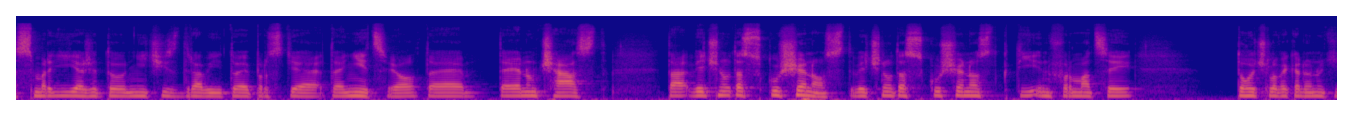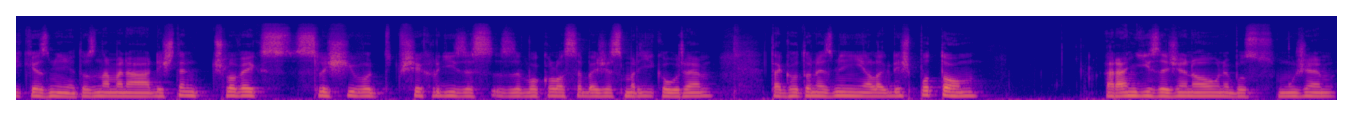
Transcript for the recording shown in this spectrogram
smrdí a že to ničí zdraví, to je prostě, to je nic, jo, to je, to je jenom část. Ta, většinou ta zkušenost, většinou ta zkušenost k té informaci toho člověka donutí ke změně. To znamená, když ten člověk slyší od všech lidí ze, ze okolo sebe, že smrdí kouřem, tak ho to nezmění, ale když potom randí se ženou nebo s mužem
